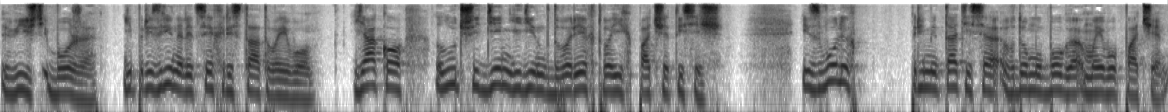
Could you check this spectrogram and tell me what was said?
вещь Божия, и презри на лице Христа твоего. Яко лучший день един в дворех твоих паче тысяч. Изволих приметатися в дому Бога моего паче,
